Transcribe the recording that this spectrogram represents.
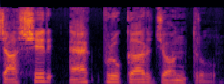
চাষের এক প্রকার যন্ত্র।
